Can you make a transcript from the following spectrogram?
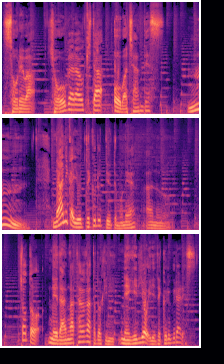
それはヒョウ柄を着たおばちゃんです。うーん。何か言ってくるって言ってもね、あの、ちょっと値段が高かった時に値切りを入れてくるぐらいです。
